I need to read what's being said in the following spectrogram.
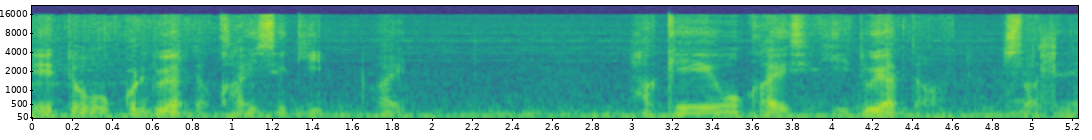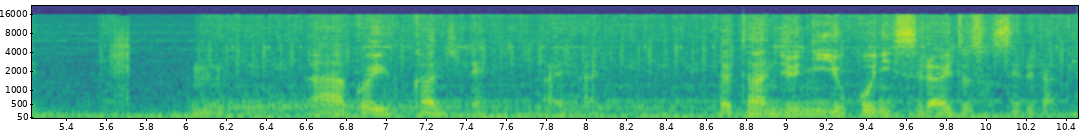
えっ、ー、と、これどうやんだ解析。はい。波形を解析。どうやんだ？ちょっと待ってね。うん。ああ、こういう感じね。はいはい。ただ単純に横にスライドさせるだけ。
